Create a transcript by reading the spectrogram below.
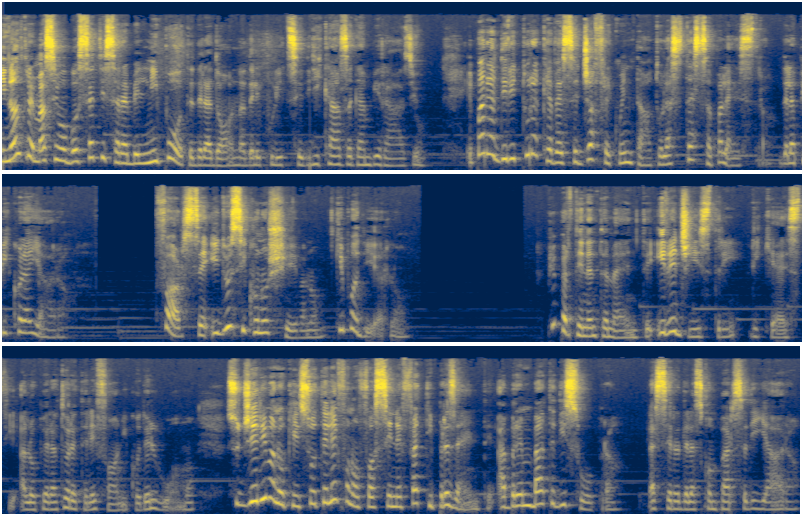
Inoltre Massimo Bossetti sarebbe il nipote della donna delle pulizie di casa Gambirasio e pare addirittura che avesse già frequentato la stessa palestra della piccola Iara. Forse i due si conoscevano, chi può dirlo? Più pertinentemente, i registri richiesti all'operatore telefonico dell'uomo suggerivano che il suo telefono fosse in effetti presente a Brembate di sopra, la sera della scomparsa di Iara.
